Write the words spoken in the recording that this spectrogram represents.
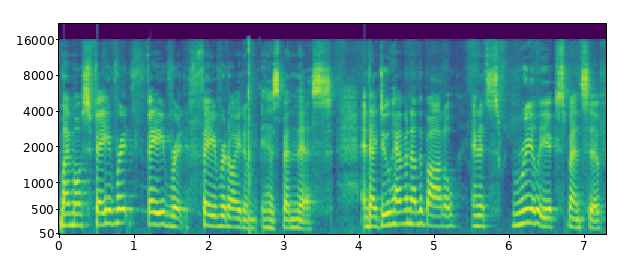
my most favorite, favorite, favorite item has been this. And I do have another bottle, and it's really expensive,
